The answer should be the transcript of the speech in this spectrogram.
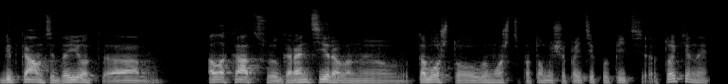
BitCounty дает а, аллокацию гарантированную того, что вы можете потом еще пойти купить токены,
